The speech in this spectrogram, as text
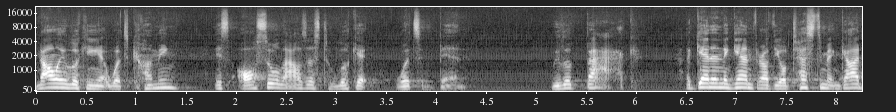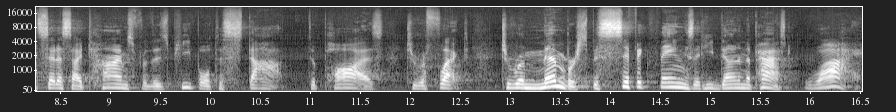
not only looking at what's coming, this also allows us to look at what's been. We look back. Again and again throughout the Old Testament, God set aside times for these people to stop, to pause, to reflect, to remember specific things that He'd done in the past. Why?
